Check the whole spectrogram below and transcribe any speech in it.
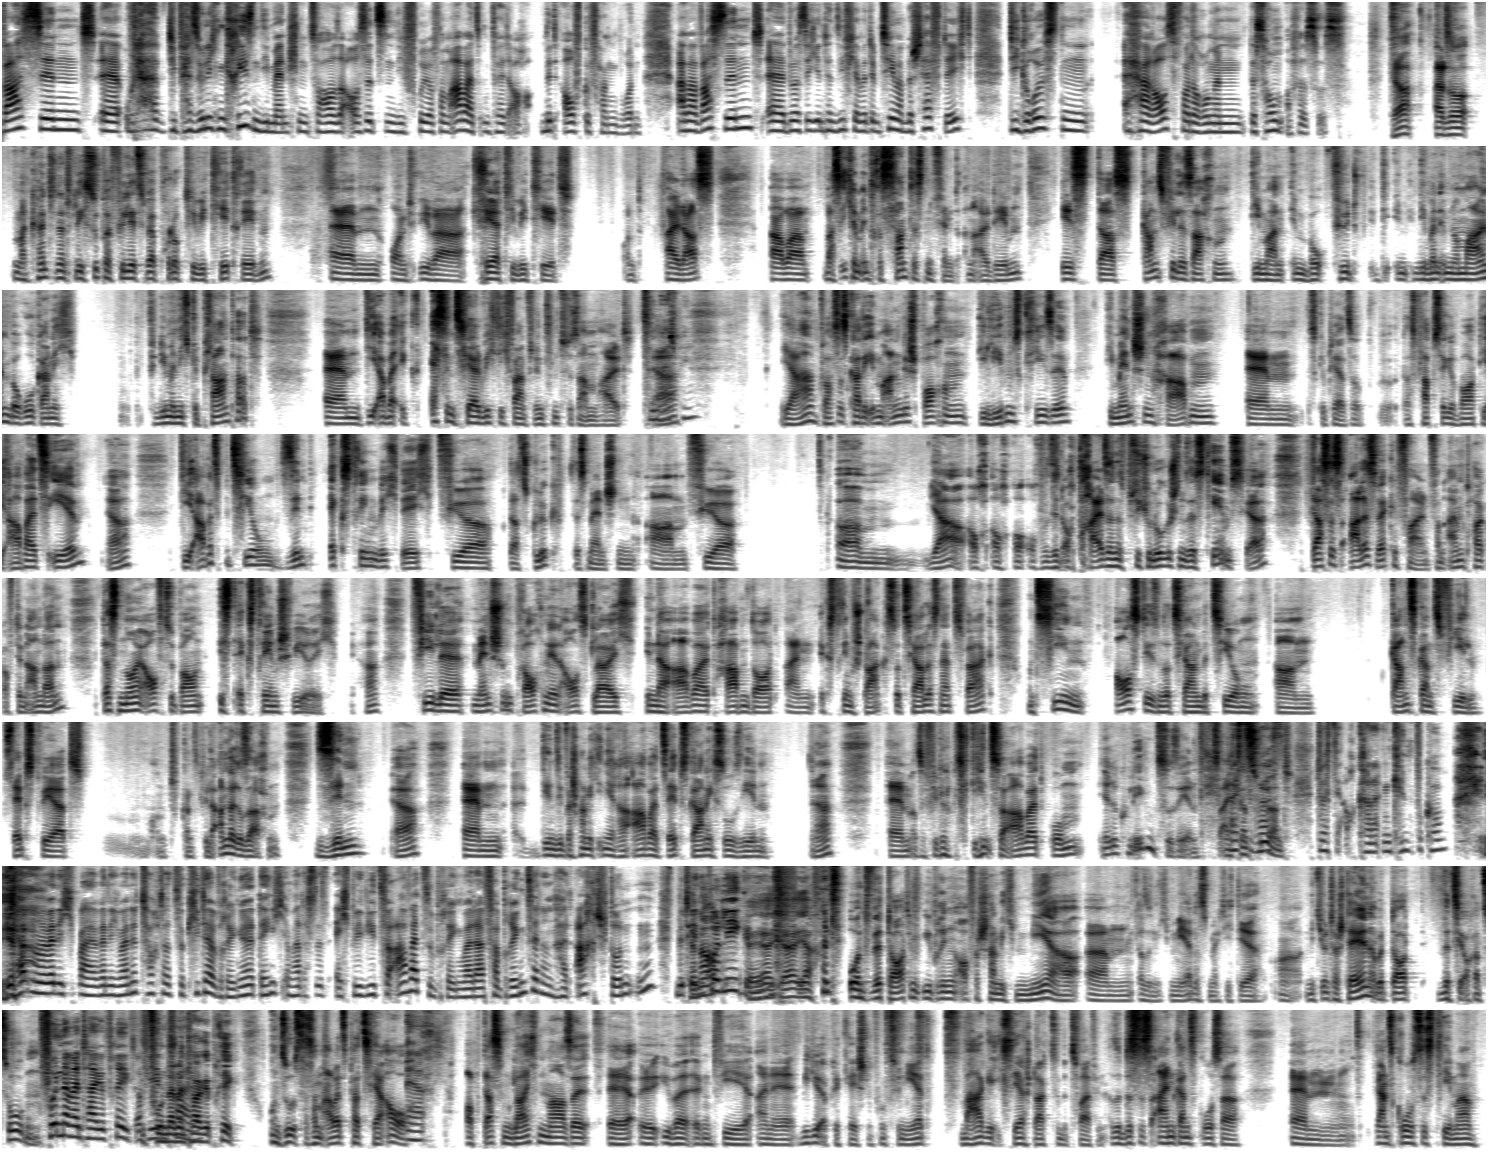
was sind äh, oder die persönlichen Krisen, die Menschen zu Hause aussitzen, die früher vom Arbeitsumfeld auch mit aufgefangen wurden. Aber was sind, äh, du hast dich intensiv ja mit dem Thema beschäftigt, die größten Herausforderungen des Homeoffices? Ja, also man könnte natürlich super viel jetzt über Produktivität reden ähm, und über Kreativität und all das. Aber was ich am interessantesten finde an all dem, ist, dass ganz viele Sachen, die man im, für, die, die man im normalen Büro gar nicht, für die man nicht geplant hat, ähm, die aber essentiell wichtig waren für den Teamzusammenhalt. Zum ja. Beispiel? Ja, du hast es gerade eben angesprochen, die Lebenskrise. Die Menschen haben, ähm, es gibt ja so das flapsige Wort, die Arbeitsehe, ja. Die Arbeitsbeziehungen sind extrem wichtig für das Glück des Menschen, ähm, für ähm, ja, auch, auch, auch, sind auch Teil seines psychologischen Systems, ja. Das ist alles weggefallen von einem Tag auf den anderen. Das neu aufzubauen ist extrem schwierig, ja. Viele Menschen brauchen den Ausgleich in der Arbeit, haben dort ein extrem starkes soziales Netzwerk und ziehen aus diesen sozialen Beziehungen ähm, ganz, ganz viel Selbstwert und ganz viele andere Sachen, Sinn, ja, ähm, den sie wahrscheinlich in ihrer Arbeit selbst gar nicht so sehen. Ja? Ähm, also viele Leute gehen zur Arbeit, um ihre Kollegen zu sehen. Das ist eigentlich weißt ganz rührend. Du hast ja auch gerade ein Kind bekommen. Ich ja. habe immer, wenn ich, wenn ich meine Tochter zur Kita bringe, denke ich immer, das ist echt wie die zur Arbeit zu bringen, weil da verbringt sie dann halt acht Stunden mit genau. den Kollegen. Ja, ja, ja. Und, Und wird dort im Übrigen auch wahrscheinlich mehr, ähm, also nicht mehr, das möchte ich dir äh, nicht unterstellen, aber dort wird sie auch erzogen. Fundamental geprägt, auf jeden Fundamental Fall. geprägt. Und so ist das am Arbeitsplatz ja auch. Ja. Ob das im gleichen Maße äh über irgendwie eine Video-Application funktioniert, wage ich sehr stark zu bezweifeln. Also das ist ein ganz großer, ähm, ganz großes Thema.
